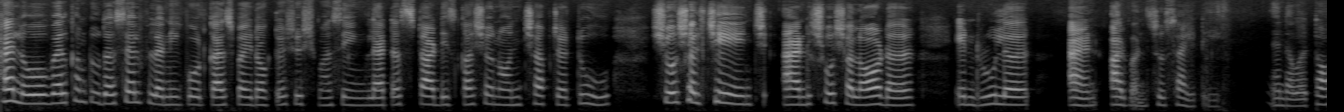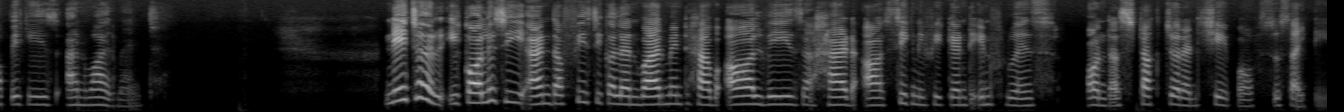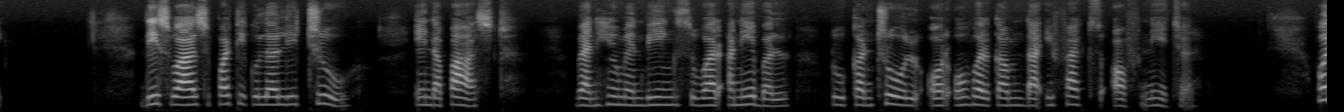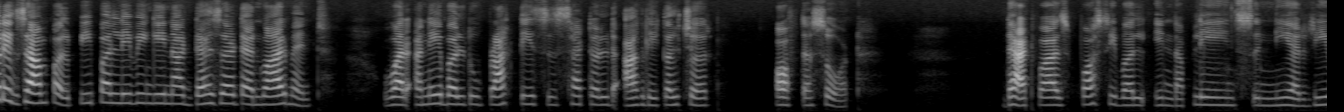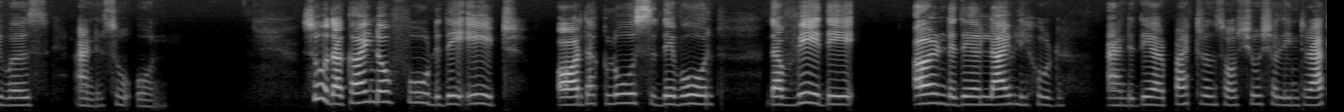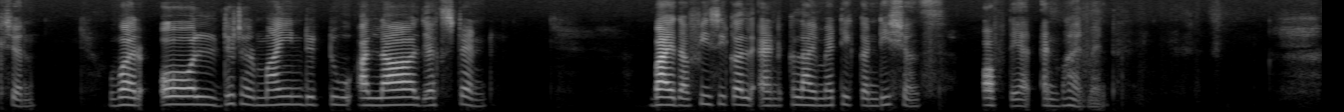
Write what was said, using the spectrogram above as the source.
Hello, welcome to the Self Learning Podcast by Dr. Sushma Singh. Let us start discussion on Chapter 2 Social Change and Social Order in Rural and Urban Society. And our topic is Environment. Nature, ecology, and the physical environment have always had a significant influence on the structure and shape of society. This was particularly true in the past when human beings were unable to control or overcome the effects of nature. For example, people living in a desert environment were unable to practice settled agriculture of the sort that was possible in the plains near rivers and so on. So, the kind of food they ate or the clothes they wore, the way they earned their livelihood, and their patterns of social interaction were all determined to a large extent by the physical and climatic conditions of their environment.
